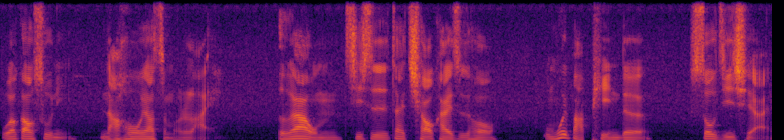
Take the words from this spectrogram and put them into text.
我要告诉你，然后要怎么来？鹅啊我们其实在敲开之后，我们会把平的收集起来，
